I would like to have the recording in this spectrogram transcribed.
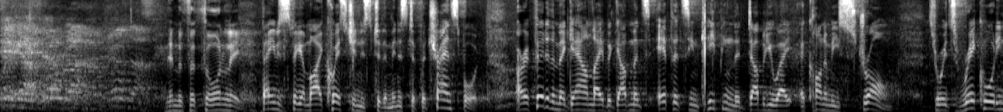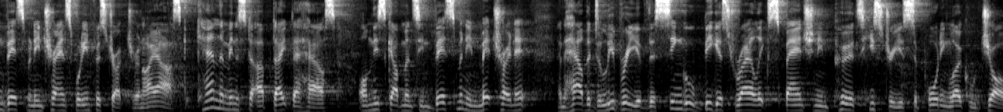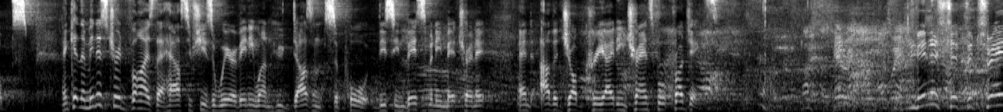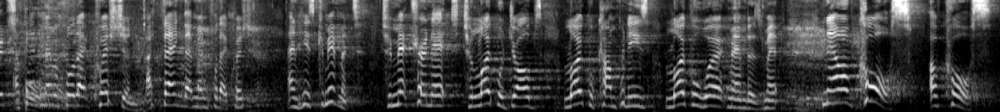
Member for Thornlie. Thank you, Mr Speaker. My question is to the Minister for Transport. I refer to the McGowan Labor government's efforts in keeping the WA economy strong through its record investment in transport infrastructure, and I ask, can the Minister update the House on this government's investment in Metronet and how the delivery of the single biggest rail expansion in Perth's history is supporting local jobs? And can the Minister advise the House if she is aware of anyone who doesn't support this investment in Metronet and other job-creating transport projects? Minister for Transport. I thank the member for that question. I thank that member for that question. And his commitment to Metronet, to local jobs, local companies, local work members. Now, of course, of course,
